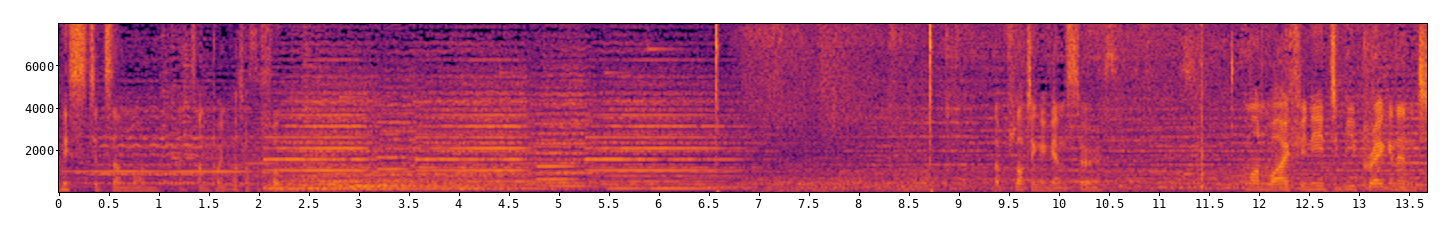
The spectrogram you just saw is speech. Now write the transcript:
mist at someone at some point out of the fog. Stop plotting against her. Come on, wife, you need to be pregnant.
